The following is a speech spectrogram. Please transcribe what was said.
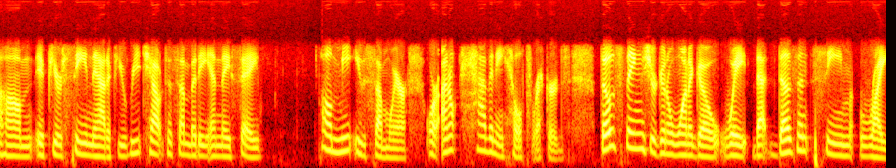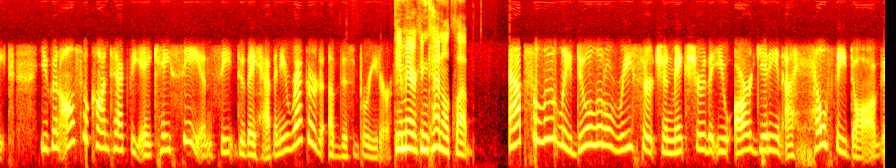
um, if you're seeing that. If you reach out to somebody and they say, I'll meet you somewhere, or I don't have any health records. Those things you're going to want to go, wait, that doesn't seem right. You can also contact the AKC and see do they have any record of this breeder? The American Kennel Club. Absolutely. Do a little research and make sure that you are getting a healthy dog,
